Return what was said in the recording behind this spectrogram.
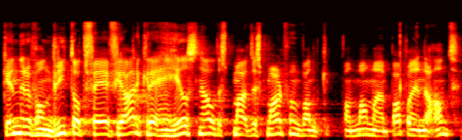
Kinderen van drie tot vijf jaar krijgen heel snel de smartphone van, van mama en papa in de hand.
